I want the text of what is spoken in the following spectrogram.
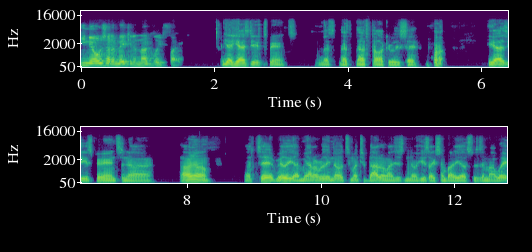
he knows how to make it an ugly fight. Yeah, he has the experience. That's that's that's all I can really say. he has the experience, and uh, I don't know. That's it, really. I mean, I don't really know too much about him. I just know he's like somebody else who's in my way.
